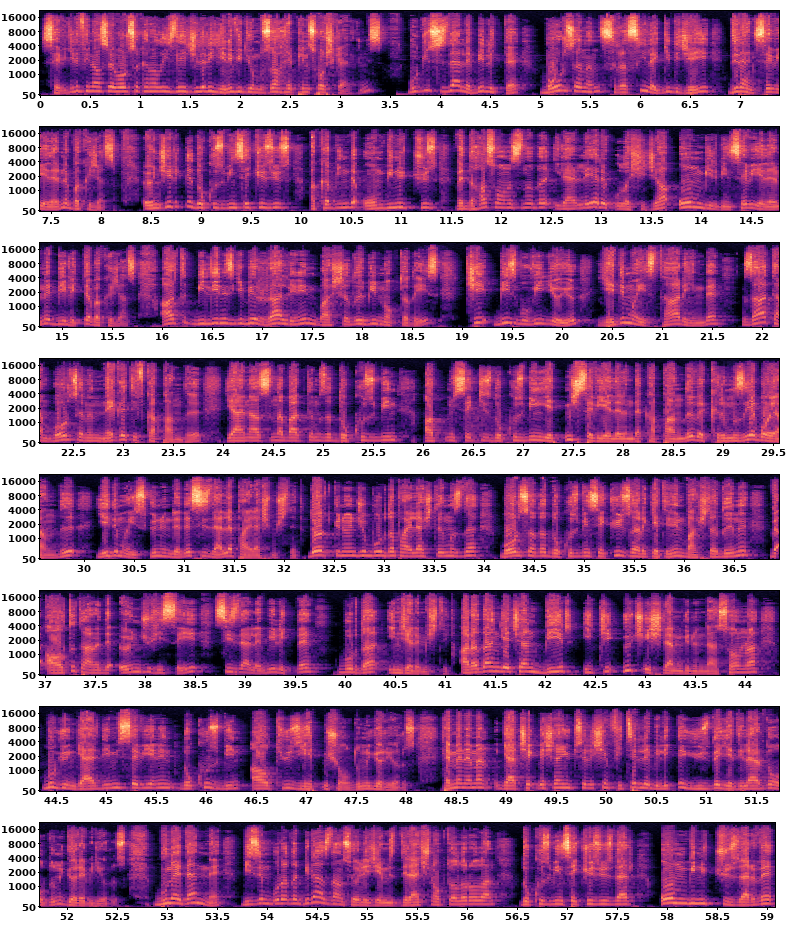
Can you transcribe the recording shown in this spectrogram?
Sevgili Finans ve Borsa kanalı izleyicileri yeni videomuza hepiniz hoş geldiniz. Bugün sizlerle birlikte borsanın sırasıyla gideceği direnç seviyelerine bakacağız. Öncelikle 9800, akabinde 10300 ve daha sonrasında da ilerleyerek ulaşacağı 11000 seviyelerine birlikte bakacağız. Artık bildiğiniz gibi rally'nin başladığı bir noktadayız ki biz bu videoyu 7 Mayıs tarihinde zaten borsanın negatif kapandığı yani aslında baktığımızda 9068 9070 seviyelerinde kapandığı ve kırmızıya boyandığı 7 Mayıs gününde de sizlerle paylaşmıştık. 4 gün önce burada paylaştığımızda borsada 9800 hareketinin başladığını ve 6 tane de öncü hisseyi sizlerle birlikte burada incelemiştik. Aradan geçen 1, 2, 3 işlem gününden sonra bugün geldiğimiz seviyenin 9670 olduğunu görüyoruz. Hemen hemen gerçekleşen yükselişin fitirle birlikte %7'lerde olduğunu görebiliyoruz. Bu nedenle bizim burada birazdan söyleyeceğimiz direnç noktaları olan 9800'ler, 10300'ler ve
